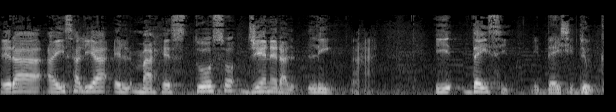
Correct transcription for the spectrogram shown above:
era ahí salía el majestuoso General Lee Ajá. y Daisy. Y Daisy Duke.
